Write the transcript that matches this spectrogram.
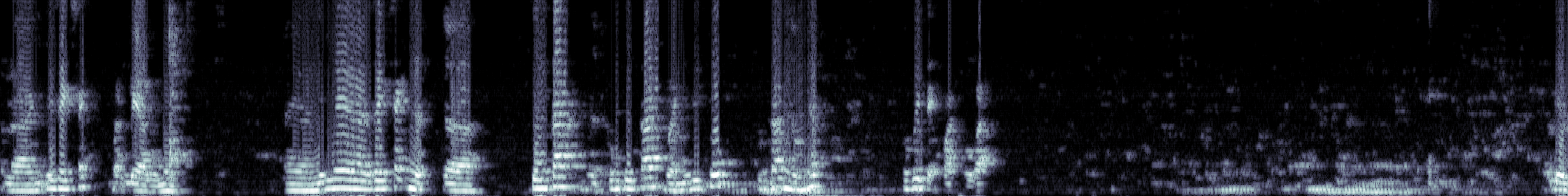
là những cái danh sách bạn bè của mình. À, những cái danh sách lượt uh, ờ, tương tác lượt không tương tác và những cái tốt tương tác nhiều nhất đối với tài khoản của bạn. Được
